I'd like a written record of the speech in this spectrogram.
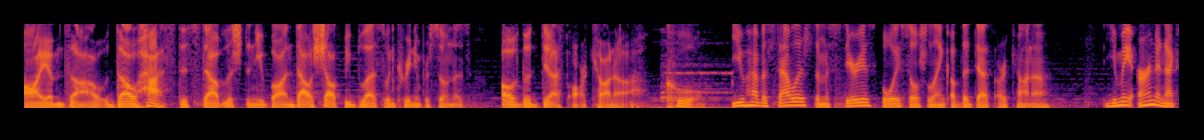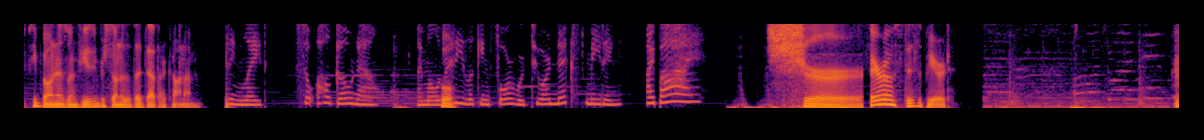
I am thou. Thou hast established a new bond. Thou shalt be blessed when creating personas of the Death Arcana. Cool. You have established the mysterious boy social link of the Death Arcana. You may earn an XP bonus when fusing personas of the Death Arcana. Getting late, so I'll go now. I'm already looking forward to our next meeting. Bye bye. Sure. Pharos disappeared.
